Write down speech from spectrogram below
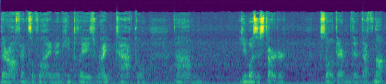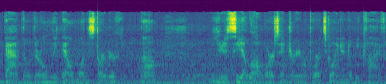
their offensive lineman, he plays right tackle. Um, he was a starter, so they're, they're, that's not bad though. They're only down one starter. Um, you see a lot worse injury reports going into week five.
